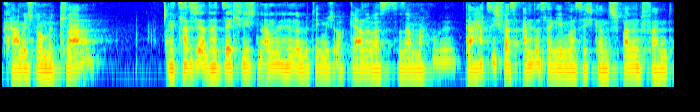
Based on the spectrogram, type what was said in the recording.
Kam ich noch mit klar. Jetzt hatte ich ja tatsächlich einen anderen Händler, mit dem ich auch gerne was zusammen machen will. Da hat sich was anderes ergeben, was ich ganz spannend fand.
